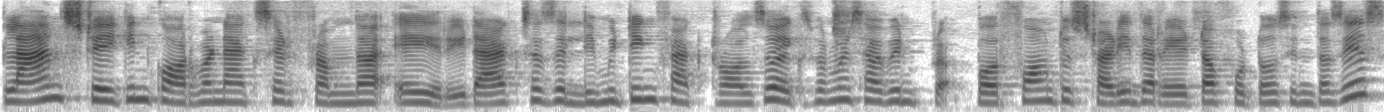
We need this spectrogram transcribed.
Plants take in carbon dioxide from the air. It acts as a limiting factor also. Experiments have been performed to study the rate of photosynthesis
